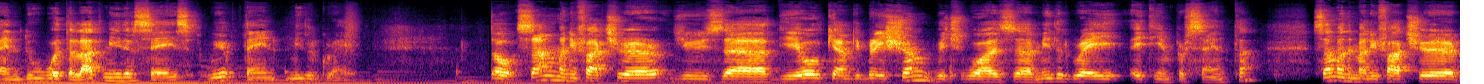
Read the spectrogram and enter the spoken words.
and do what the light meter says, we obtain middle gray. So some manufacturer use uh, the old calibration, which was uh, middle gray 18%. Some of the manufacturer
